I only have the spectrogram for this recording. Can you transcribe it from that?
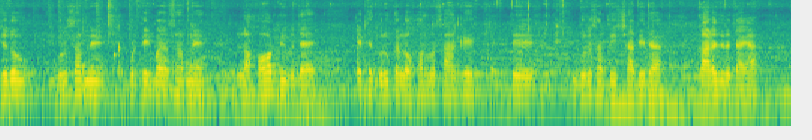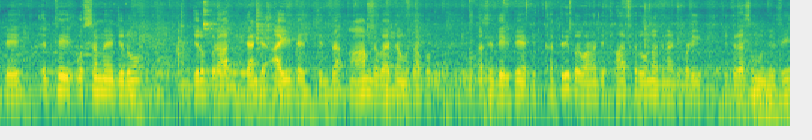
ਜਦੋਂ ਗੁਰੂ ਸਾਹਿਬ ਨੇ ਗੁਰੂ ਤੇਗ ਬਹਾਦਰ ਸਾਹਿਬ ਨੇ ਲਾਹੌਰ ਦੀ ਬਜਾਏ ਇੱਥੇ ਗੁਰੂ ਕਾ ਲਾਹੌਰ ਵਸਾ ਕੇ ਤੇ ਗੁਰੂ ਸਾਹਿਬ ਦੀ ਸ਼ਾਦੀ ਦਾ ਕਾਰਜ ਰਚਾਇਆ ਤੇ ਇੱਥੇ ਉਸ ਸਮੇਂ ਜਦੋਂ ਜਦੋਂ ਬਰਾਤ ਜੰਜ ਆਈ ਤੇ ਜਿੰਦਾ ਆਮ ਰਵਾਇਤਾਂ ਮੁਤਾਬਕ ਅਸੀਂ ਦੇਖਦੇ ਹਾਂ ਕਿ ਖੱਤਰੀ ਪਰਿਵਾਰਾਂ 'ਚ ਖਾਸ ਕਰ ਉਹਨਾਂ ਦਿਨਾਂ 'ਚ ਬੜੀ ਇੱਕ ਰਸਮ ਹੁੰਦੀ ਸੀ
